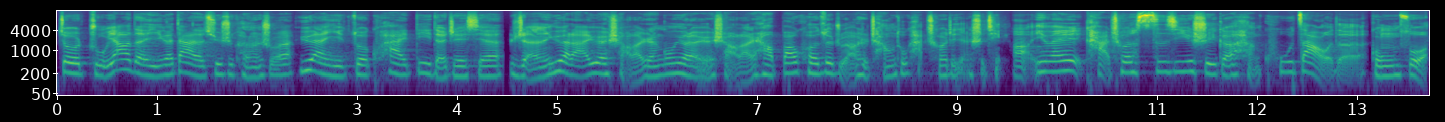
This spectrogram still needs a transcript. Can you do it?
就主要的一个大的趋势，可能说愿意做快递的这些人越来越少了，人工越来越少了。然后包括最主要是长途卡车这件事情啊，因为卡车司机是一个很枯燥的工作，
